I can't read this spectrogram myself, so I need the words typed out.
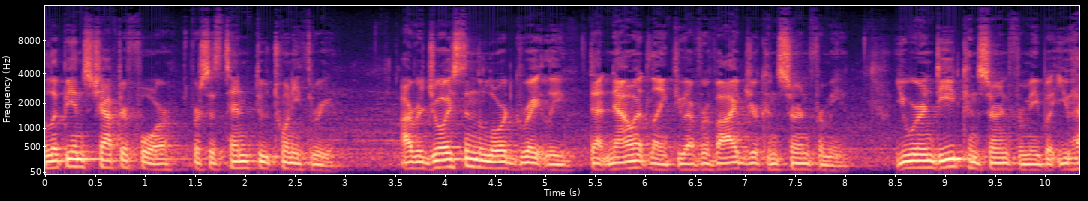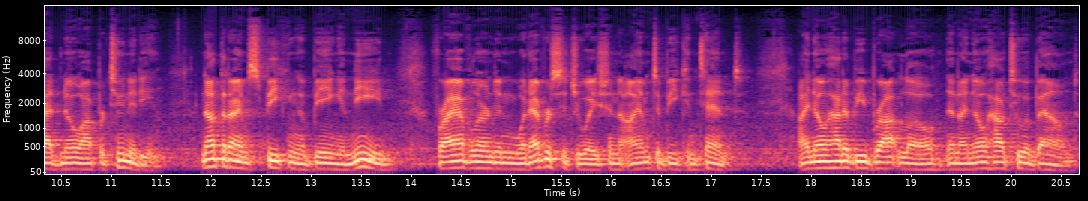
Philippians chapter 4, verses 10 through 23. I rejoiced in the Lord greatly that now at length you have revived your concern for me. You were indeed concerned for me, but you had no opportunity. Not that I am speaking of being in need, for I have learned in whatever situation I am to be content. I know how to be brought low, and I know how to abound.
